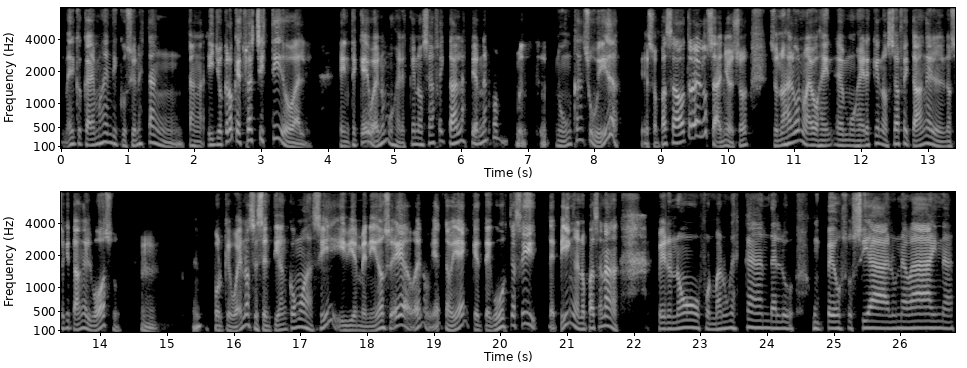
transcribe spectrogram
médico, caemos en discusiones tan, tan... Y yo creo que esto ha existido, ¿vale? gente que, bueno, mujeres que no se afectaban las piernas nunca en su vida. Eso ha pasado a través de los años. Eso, eso no es algo nuevo. Eh, mujeres que no se afectaban el, no se quitaban el bozo. Mm. ¿Eh? Porque bueno, se sentían como así y bienvenido sea. Bueno, bien, está bien, que te guste así, de pinga, no pasa nada. Pero no formar un escándalo, un peo social, una vaina,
